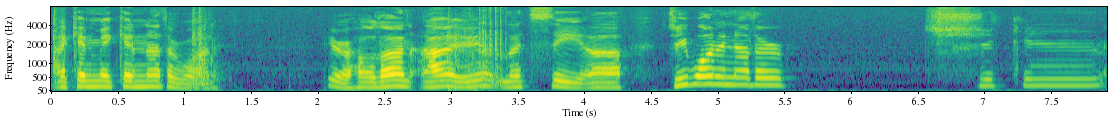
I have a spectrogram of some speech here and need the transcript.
I can make another one. Here, hold on. I let's see. Uh, do you want another chicken?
